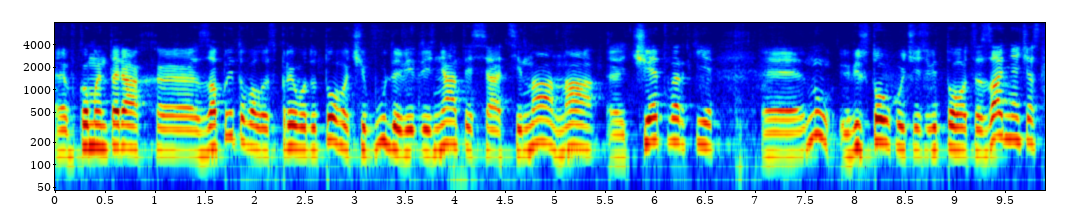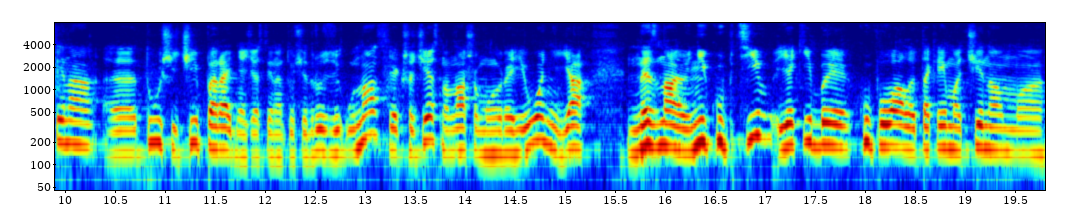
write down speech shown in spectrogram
е, в коментарях е, запитували з приводу того, чи буде відрізнятися ціна на е, четверті. Ну, відштовхуючись від того, це задня частина туші чи передня частина туші. Друзі, у нас, якщо чесно, в нашому регіоні я не знаю ні купців, які би купували таким чином е,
